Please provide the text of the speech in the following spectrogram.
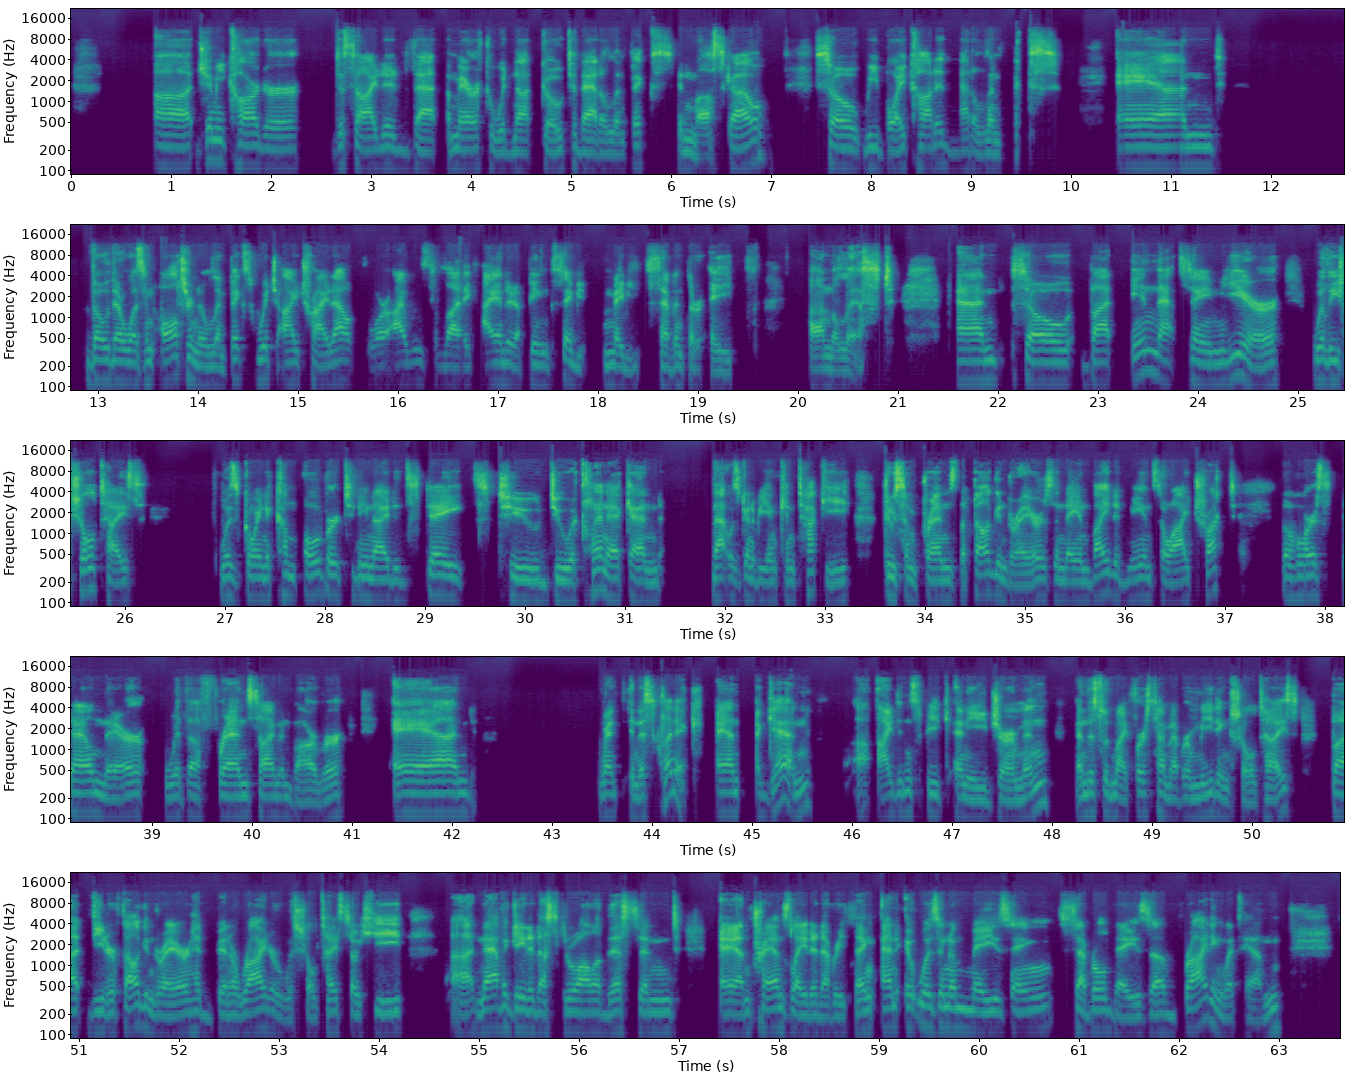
uh, Jimmy Carter decided that America would not go to that Olympics in Moscow. So we boycotted that Olympics. And though there was an alternate Olympics, which I tried out for, I was like, I ended up being maybe, maybe seventh or eighth on the list. And so, but in that same year, Willi Schultheis was going to come over to the United States to do a clinic. And that was going to be in Kentucky through some friends, the Felgendrayers, and they invited me. And so I trucked the horse down there with a friend, Simon Barber, and went in this clinic. And again, uh, I didn't speak any German. And this was my first time ever meeting Schultheis. But Dieter Felgendrayer had been a rider with Schultheis. So he uh, navigated us through all of this and and translated everything. And it was an amazing several days of riding with him.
